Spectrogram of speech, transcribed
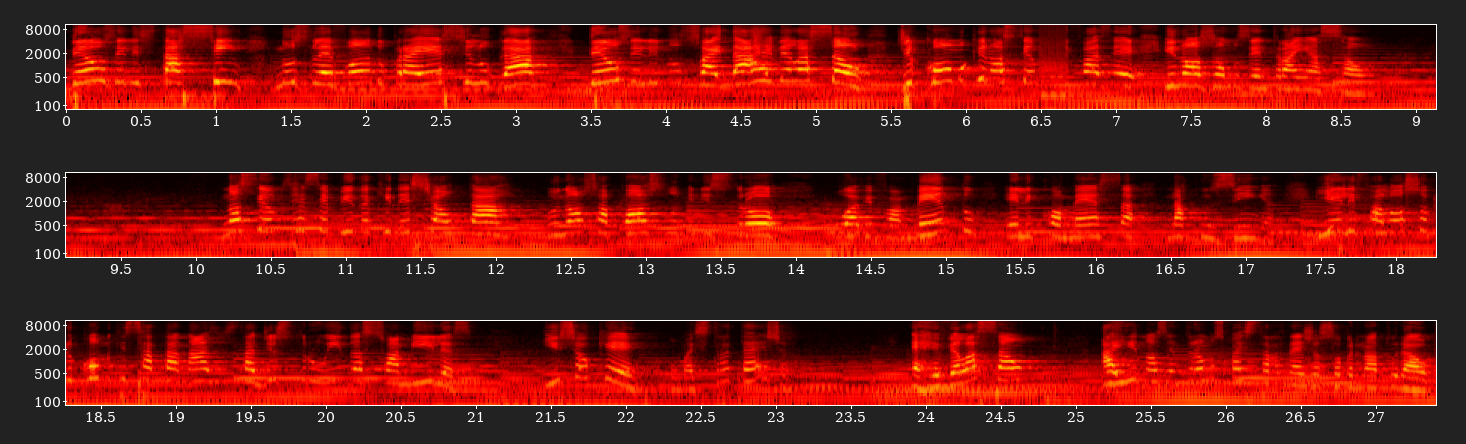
Deus ele está sim nos levando para esse lugar. Deus ele nos vai dar a revelação de como que nós temos que fazer e nós vamos entrar em ação. Nós temos recebido aqui neste altar, o nosso apóstolo ministrou o avivamento, ele começa na cozinha. E ele falou sobre como que Satanás está destruindo as famílias. Isso é o que? Uma estratégia. É revelação. Aí nós entramos com a estratégia sobrenatural.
